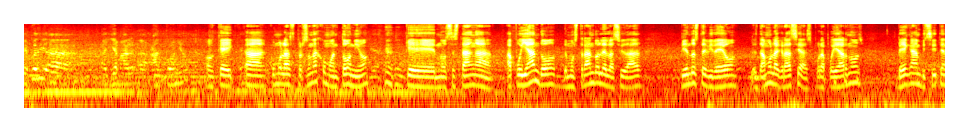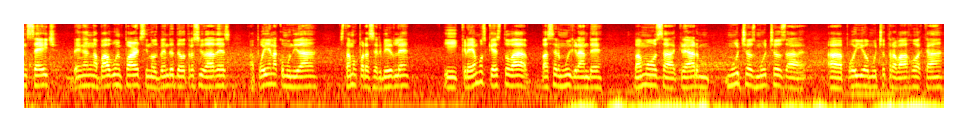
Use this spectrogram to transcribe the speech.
me, puede llamar Antonio. Ok, como las personas como Antonio, que nos están apoyando, demostrándole a la ciudad, viendo este video. Les damos las gracias por apoyarnos. Vengan, visiten Sage, vengan a Baldwin Park si nos ven desde otras ciudades, apoyen la comunidad, estamos para servirle y creemos que esto va, a ser muy grande. Vamos a crear muchos, muchos ah, apoyo, mucho trabajo acá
